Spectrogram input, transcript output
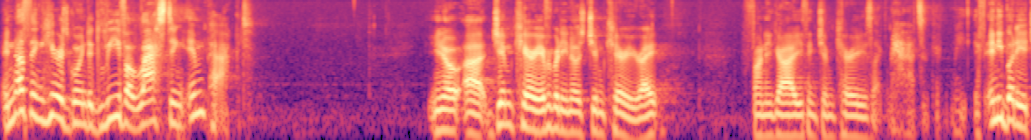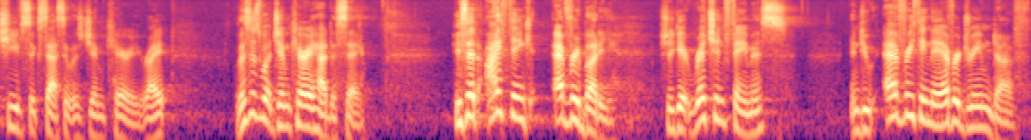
and nothing here is going to leave a lasting impact. You know, uh, Jim Carrey, everybody knows Jim Carrey, right? Funny guy. You think Jim Carrey is like, man, that's a good, if anybody achieved success, it was Jim Carrey, right? This is what Jim Carrey had to say. He said, I think everybody should get rich and famous and do everything they ever dreamed of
